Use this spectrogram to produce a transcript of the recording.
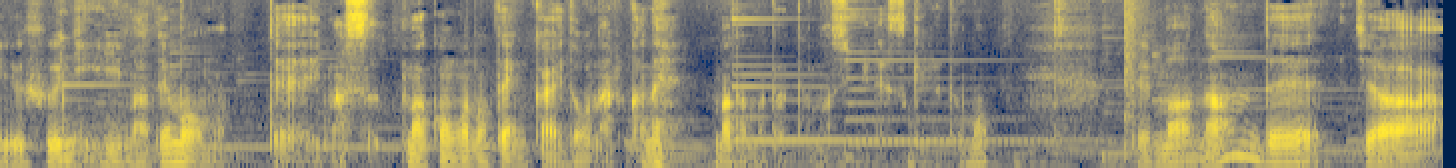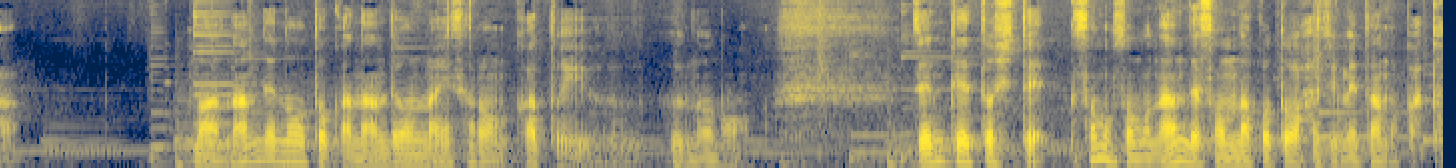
いうふうに今でも思っています。まあ今後の展開どうなるかねまだまだ楽しみですけれども。でまあなんでじゃあまあなんでノートかなんでオンラインサロンかというのの前提としてそもそも何でそんなことを始めたのかと、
